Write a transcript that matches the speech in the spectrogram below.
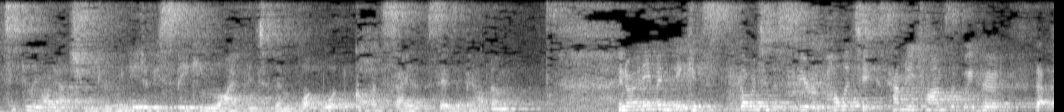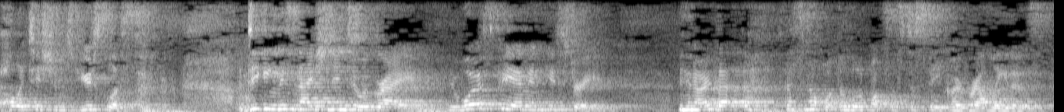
particularly on our children. We need to be speaking life into them, what, what God say, says about them. You know, and even it can go into the sphere of politics. How many times have we heard that politicians useless, digging this nation into a grave, the worst PM in history? You know, that, that's not what the Lord wants us to speak over our leaders.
